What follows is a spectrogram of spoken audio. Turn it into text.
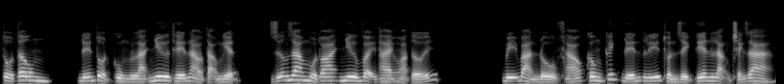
Tổ tông, đến tột cùng là như thế nào tạo nghiệt, dưỡng ra một oa như vậy thai hỏa tới. Bị bản đồ pháo công kích đến Lý Thuần Dịch tiên lặng tránh ra.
